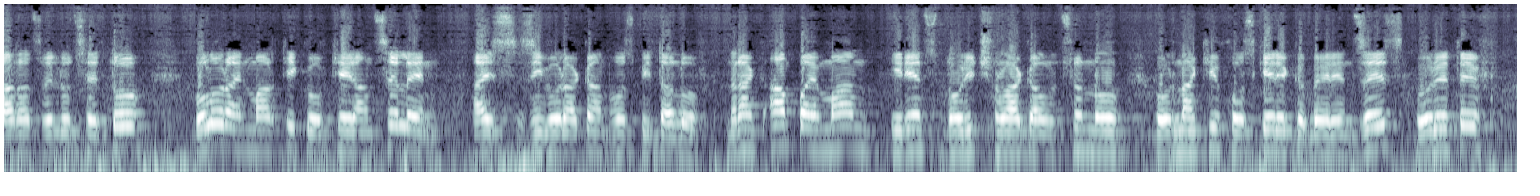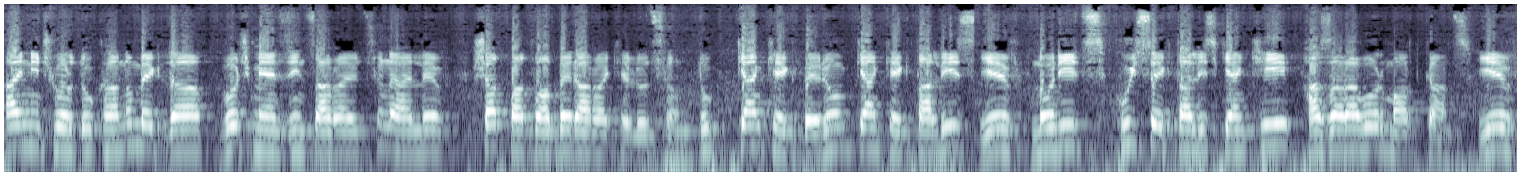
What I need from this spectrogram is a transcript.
տարածվելուց հետո բոլոր այն մարդիկ, ովքեր անցել են այս զինվորական հոսպիտալով, նրանք անպայման իրենց նորից շնորհակալությունն ու օրնանքի խոսքերը կբերեն ձեզ, որովհետեւ այն ինչ որ դուք անում եք, դա ոչ միայն զինծառայություն է, այլև շատ պատվաբեր առաքելություն։ Դուք կյանք եք բերում, կյանք եք տալիս եւ նորից հույս եք տալիս կյանքի հազարավոր մարդկանց։ Եվ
